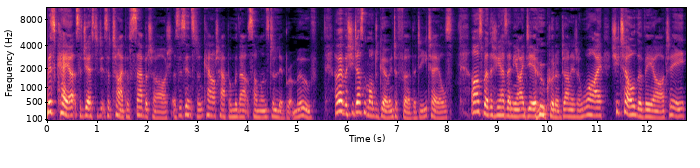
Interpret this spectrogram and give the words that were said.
Ms Kayet suggested it's a type of sabotage as this incident cannot happen without someone's deliberate move. However she doesn't want to go into further details. Asked whether she has any idea who could have done it and why, she told the VRT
